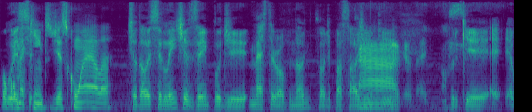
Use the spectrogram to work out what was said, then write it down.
ou como é Esse... é 500 Dias com Ela. Deixa eu dar um excelente exemplo de Master of None, só de passagem ah, aqui. verdade. Nossa. Porque é, é,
